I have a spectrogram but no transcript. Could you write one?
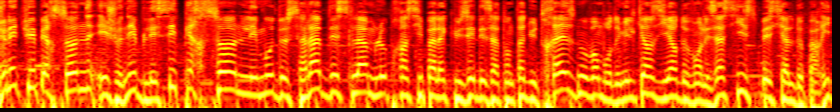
Je n'ai tué personne et je n'ai blessé personne. Les mots de Salah Abdeslam, le principal accusé des attentats du 13 novembre 2015 hier devant les assises spéciales de Paris.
